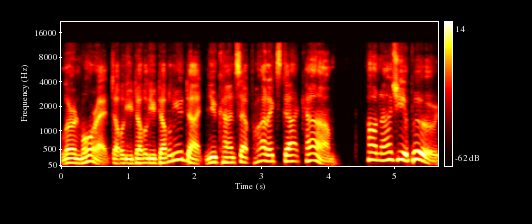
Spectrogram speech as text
Learn more at www.newconceptproducts.com. Call Naji Abood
